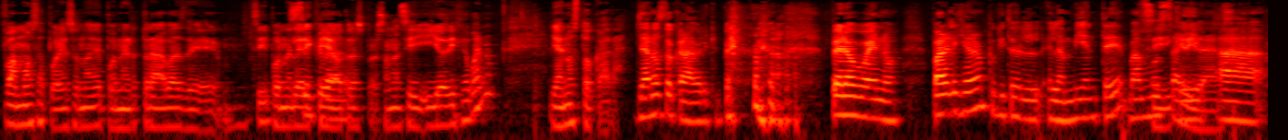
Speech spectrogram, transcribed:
famosa por eso, ¿no? De poner trabas, de, sí, ponerle el pie a otras personas. Y, y yo dije, bueno, ya nos tocará. Ya nos tocará ver qué pedo. Pero bueno, para aligerar un poquito el, el ambiente, vamos a ir a,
